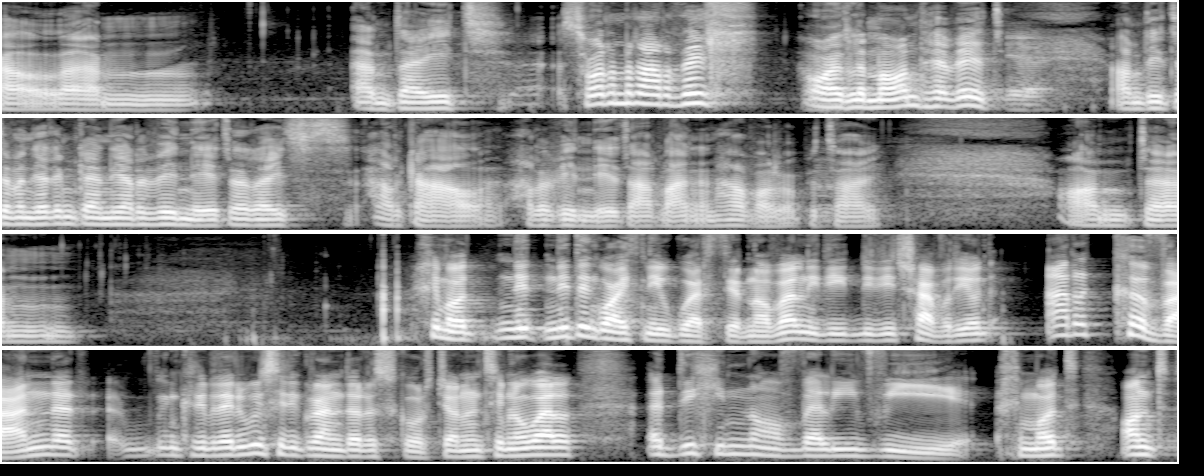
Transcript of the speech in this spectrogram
Wel, um, yn deud, sôn am yr arddull, oedd Le Monde hefyd. Yeah ond i dyfyniad ddim gen ar y funud, y reit ar gael ar y funud ar flaen yn hafod o bethau. Mm. Ond um, chymod, nid, nid yn gwaith ni yw gwerthu'r nofel, ni wedi trafod i, ond ar y cyfan, er, fi'n credu byddai e rhywun sydd wedi gwrando ar y sgwrs, John, yn teimlo, wel, ydy hi nofel i fi, chymod, ond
